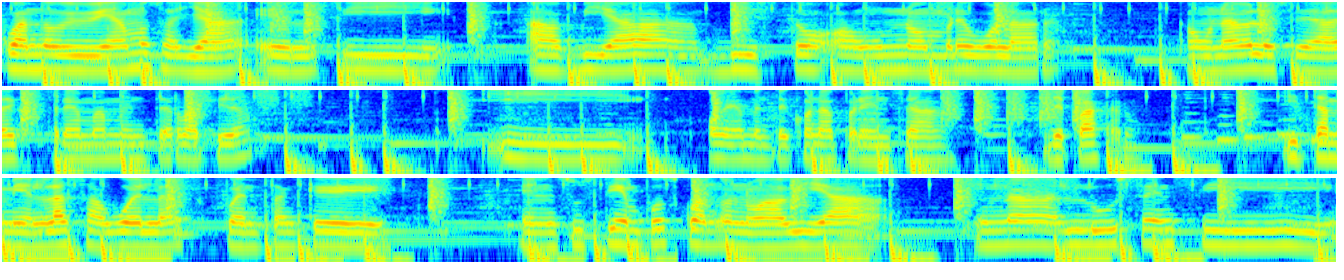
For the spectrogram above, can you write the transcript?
cuando vivíamos allá, él sí había visto a un hombre volar a una velocidad extremadamente rápida y obviamente con apariencia de pájaro. Y también las abuelas cuentan que en sus tiempos cuando no había una luz en sí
